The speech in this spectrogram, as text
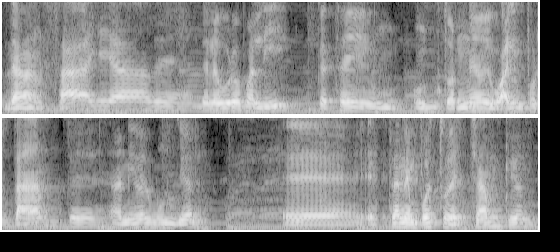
de avanzada ya de, la Europa League, que está un, un torneo igual importante a nivel mundial eh, están en puestos de Champions.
